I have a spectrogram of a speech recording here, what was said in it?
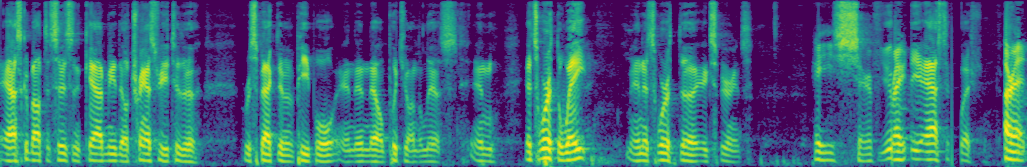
ask about the Citizen Academy. They'll transfer you to the respective people, and then they'll put you on the list. And it's worth the wait, and it's worth the experience. Hey, Sheriff. You right. already asked a question. All right.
